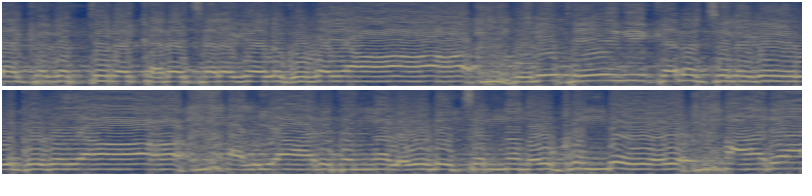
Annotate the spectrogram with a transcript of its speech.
മണിയറക്കകത്തൊരു കരച്ചില കേൾക്കുകയാ. ഒരു തേങ്ങി കരച്ചില കേൾക്കുകയാ. അലിയാര് തങ്ങൾ ഓടിച്ചെന്ന് നോക്കുമ്പോ ആരാ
